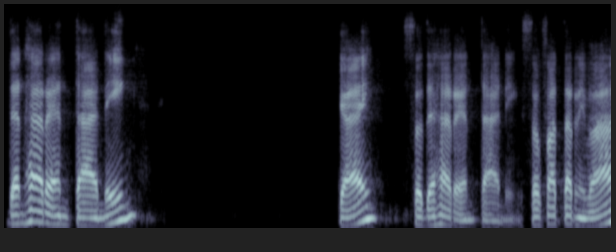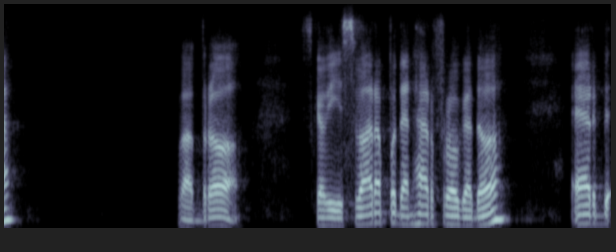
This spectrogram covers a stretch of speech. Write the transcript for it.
Den här är en tärning. Okej, okay? så det här är en tärning. Så fattar ni va? Vad bra. Ska vi svara på den här frågan då? Är det,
